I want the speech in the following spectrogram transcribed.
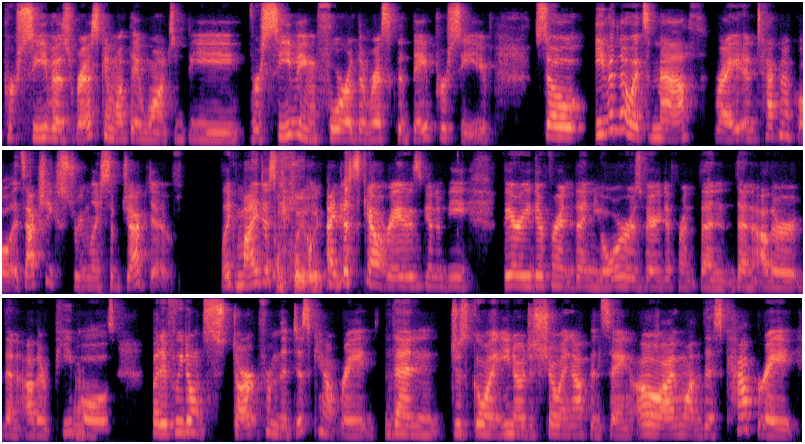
perceive as risk and what they want to be receiving for the risk that they perceive. So even though it's math, right, and technical, it's actually extremely subjective. Like my discount, Completely. my discount rate is going to be very different than yours, very different than than other than other people's. Yeah. But if we don't start from the discount rate, then just going, you know, just showing up and saying, "Oh, I want this cap rate,"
